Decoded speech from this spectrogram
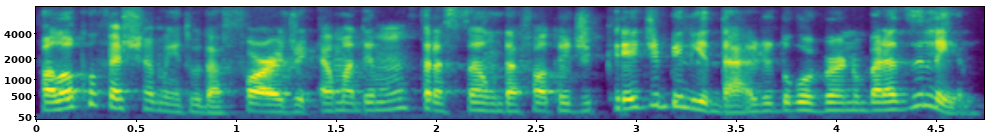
falou que o fechamento da Ford é uma demonstração da falta de credibilidade do governo brasileiro,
